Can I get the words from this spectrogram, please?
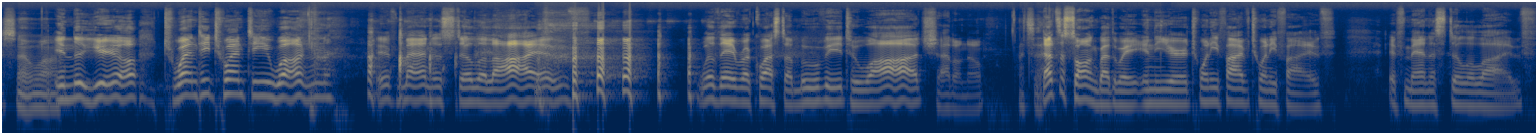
So uh, In the year 2021, if man is still alive, will they request a movie to watch? I don't know. that's a, That's a song, by the way, in the year 2525, if man is still alive.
